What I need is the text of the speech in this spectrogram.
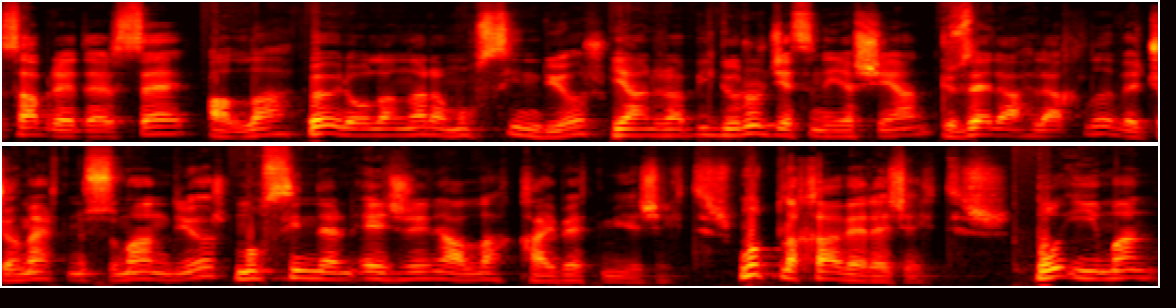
sabrederse Allah böyle olanlara muhsin diyor. Yani Rabbi görürcesine yaşayan, güzel ahlaklı ve cömert Müslüman diyor. Muhsinlerin ecrini Allah kaybetmeyecektir. Mutlaka verecektir. Bu iman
